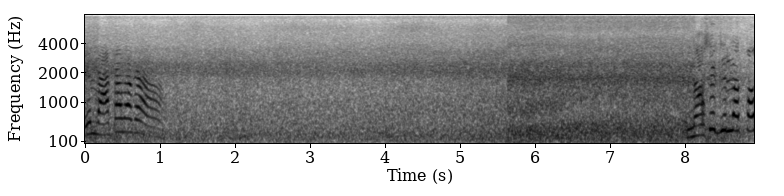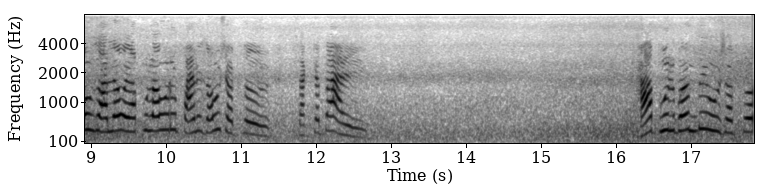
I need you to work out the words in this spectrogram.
हे लाटा बघा. नाशिक जिल्ह्यात पाऊस आल्यावर या पुलावरून पाणी जाऊ शकतं. शक्यता आहे. हा पूल बंद बी होऊ शकतो.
